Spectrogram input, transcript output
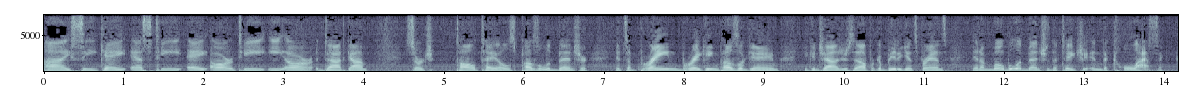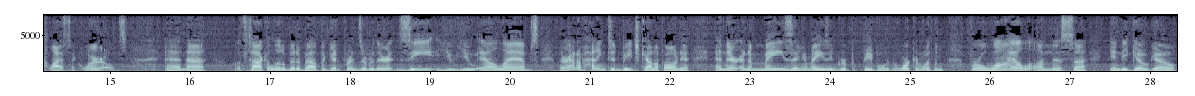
I C K S T A R T E R dot com. Search Tall Tales Puzzle Adventure. It's a brain breaking puzzle game. You can challenge yourself or compete against friends in a mobile adventure that takes you into classic, classic worlds. And uh, let's talk a little bit about the good friends over there at ZUUL Labs. They're out of Huntington Beach, California, and they're an amazing, amazing group of people. We've been working with them for a while on this uh, Indiegogo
